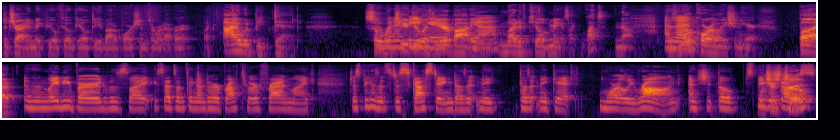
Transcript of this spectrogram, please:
To try and make people feel guilty about abortions or whatever. Like, I would be dead. So I what you do with here. your body Yeah. might have killed me. It's like, what? No. There's no correlation here. But And then Lady Bird was like said something under her breath to her friend like just because it's disgusting doesn't make doesn't make it morally wrong. And she the speaker goes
